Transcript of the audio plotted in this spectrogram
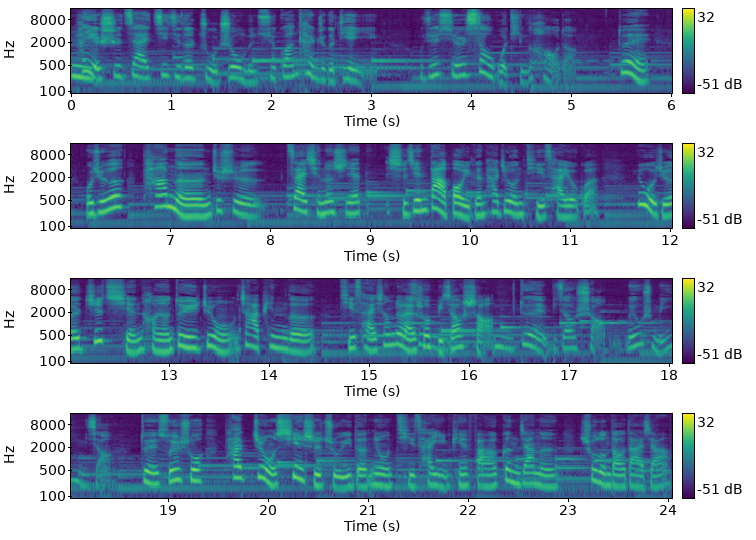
嗯他也是在积极的组织我们去观看这个电影。我觉得其实效果挺好的。对，我觉得他能就是在前段时间时间大爆也跟他这种题材有关，因为我觉得之前好像对于这种诈骗的题材相对来说比较少，嗯，对，比较少，没有什么印象。对，所以说他这种现实主义的那种题材影片反而更加能触动到大家，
